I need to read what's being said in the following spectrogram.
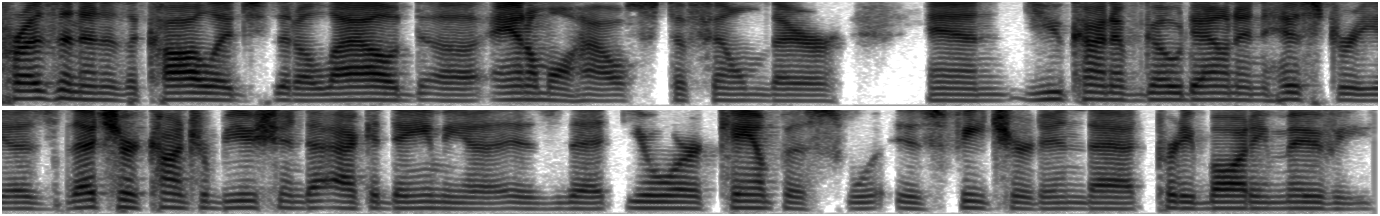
president of the college that allowed uh, Animal House to film there, and you kind of go down in history as that's your contribution to academia is that your campus w- is featured in that Pretty Body movie.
